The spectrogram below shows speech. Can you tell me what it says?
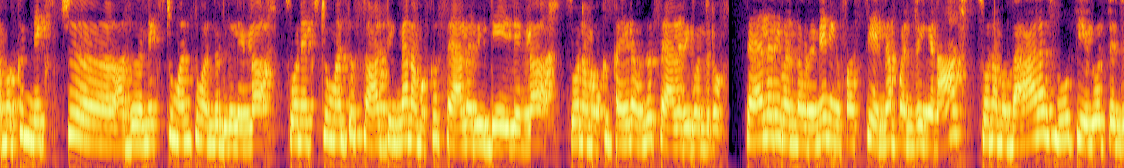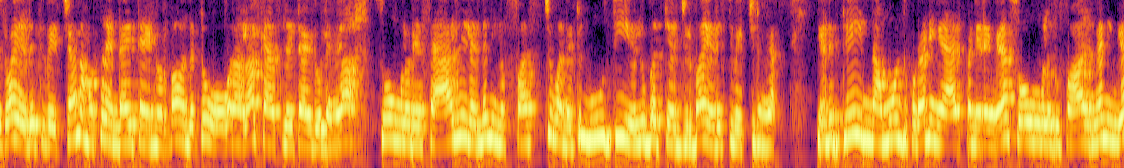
நமக்கு நெக்ஸ்ட் அது நெக்ஸ்ட் மந்த் வந்துடுது இல்லைங்களா? ஸோ நெக்ஸ்ட் மந்த் ஸ்டார்டிங்ல நமக்கு சேலரி டே இல்லைங்களா? ஸோ நமக்கு கையில வந்து சேலரி வந்துடும். சேலரி வந்த உடனே நீங்க ஃபர்ஸ்ட் என்ன பண்றீங்கன்னா ஸோ நம்ம பேலன்ஸ் நூத்தி எழுபத்தஞ்சு ரூபாய் எடுத்து வச்சா நமக்கு ரெண்டாயிரத்தி ஐநூறு வந்துட்டு ஓவராலா கேல்குலேட் ஆயிடும் இல்லைங்களா? ஸோ உங்களுடைய சேலரில இருந்து நீங்க ஃபர்ஸ்ட் வந்துட்டு நூத்தி எழுபத்தி அஞ்சு ரூபாய் எடுத்து வச்சிருங்க. எடுத்து இந்த அமௌண்ட் கூட நீங்க ஆட் பண்ணிடுங்க. ஸோ உங்களுக்கு பாருங்க நீங்க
